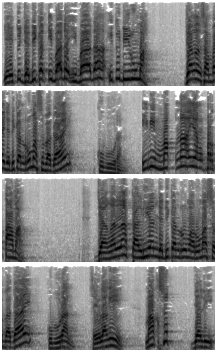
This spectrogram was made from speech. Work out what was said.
yaitu jadikan ibadah-ibadah itu di rumah. Jangan sampai jadikan rumah sebagai kuburan. Ini makna yang pertama. Janganlah kalian jadikan rumah-rumah sebagai kuburan. Saya ulangi, maksud jadi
